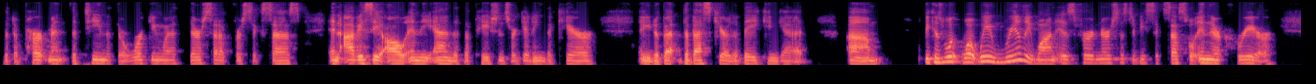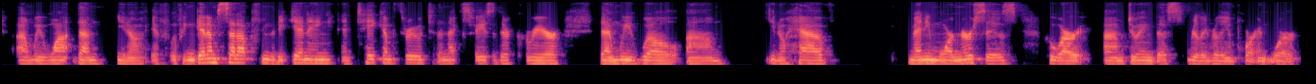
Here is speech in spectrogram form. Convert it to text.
the department, the team that they're working with, they're set up for success. And obviously, all in the end, that the patients are getting the care, you know, the best care that they can get. Um, because what, what we really want is for nurses to be successful in their career. Um, we want them, you know, if, if we can get them set up from the beginning and take them through to the next phase of their career, then we will, um, you know, have many more nurses who are um, doing this really, really important work.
